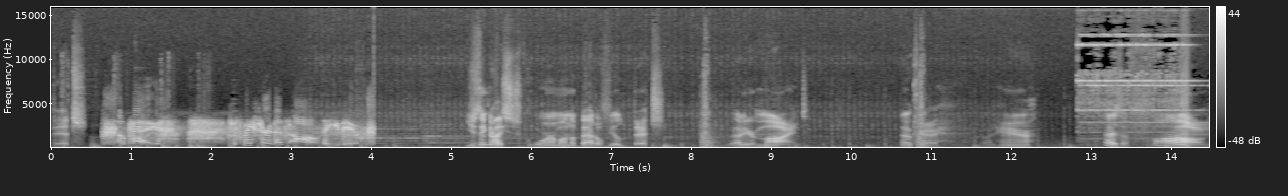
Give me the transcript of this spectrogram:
bitch. Okay. Just make sure that's all that you do. You think I squirm on the battlefield, bitch? You're out of your mind. Okay. Go in here. There's a phone.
